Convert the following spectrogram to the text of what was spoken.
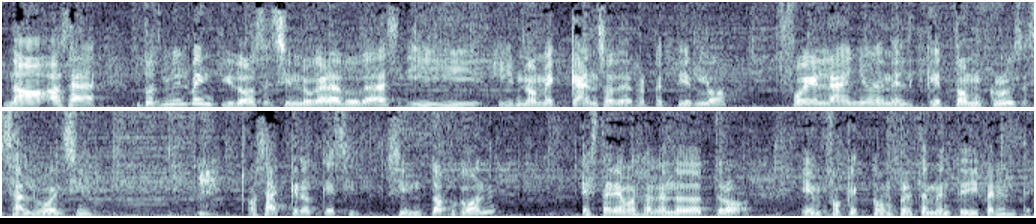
No, o sea, 2022, sin lugar a dudas, y, y no me canso de repetirlo, fue el año en el que Tom Cruise salvó el cine. O sea, creo que si- sin Top Gun estaríamos hablando de otro enfoque completamente diferente.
